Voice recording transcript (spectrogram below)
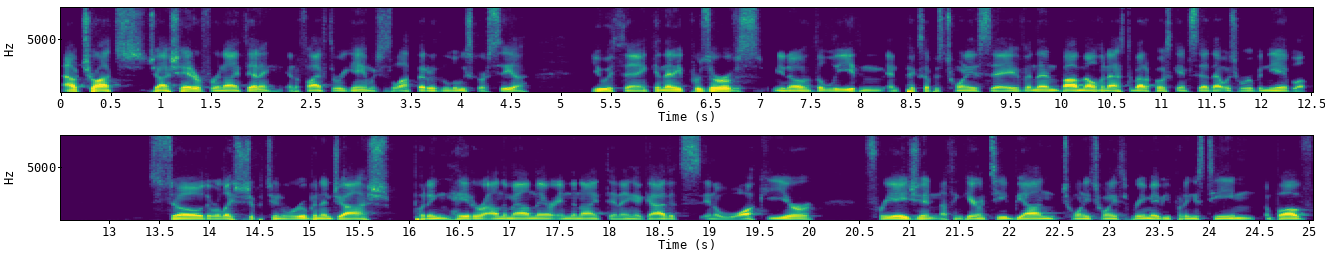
out trots Josh Hader for a ninth inning in a 5 3 game, which is a lot better than Luis Garcia, you would think. And then he preserves, you know, the lead and, and picks up his 20th save. And then Bob Melvin asked about a postgame, said that was Ruben Niebla. So the relationship between Ruben and Josh, putting Hader on the mound there in the ninth inning, a guy that's in a walk year, free agent, nothing guaranteed beyond 2023, maybe putting his team above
